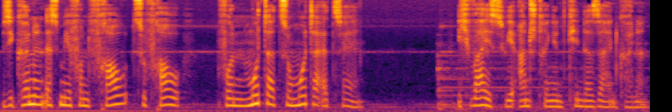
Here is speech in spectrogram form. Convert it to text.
Sie können es mir von Frau zu Frau, von Mutter zu Mutter erzählen. Ich weiß, wie anstrengend Kinder sein können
